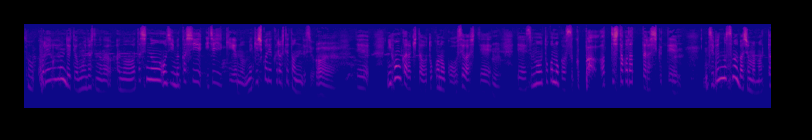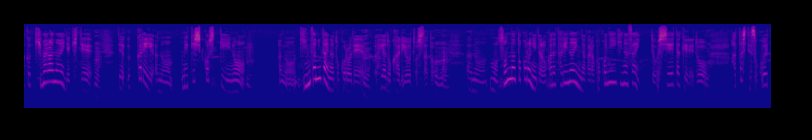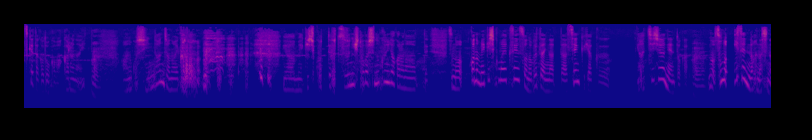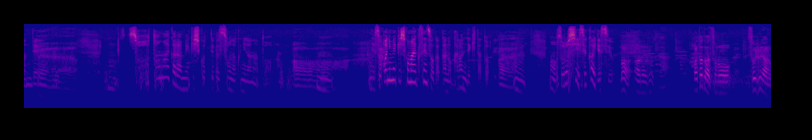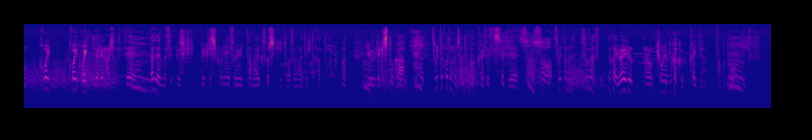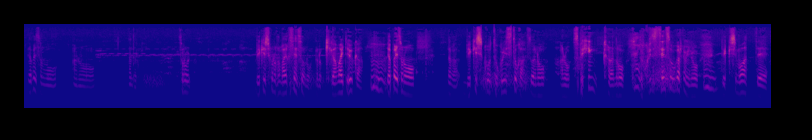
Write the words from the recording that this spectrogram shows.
そうこれを読んでて思い出したのがあの私のおじ昔一時期あのメキシコで暮らしてたんですよ。で日本から来た男の子をお世話して、うん。でその男の子はすっごいバーッとした子だったらしくて、うん。自分の住む場所も全く決まらないで来て、うん。でうっかりあのメキシコシティの,、うんあの銀座みたいなところでうん部屋を借りようとしたと、うんあのもうそんなところにいたらお金足りないんだからここに行きなさいって教えたけれど、うん。果たしてそこへつけたかどうかわからない。はいあの子死んだんじゃないかな。いやメキシコって普通に人が死ぬ国だからなって。そのこのメキシコ麻薬戦争の舞台になった1980年とかはいのその以前の話なんで、えーうん、相当前からメキシコって物騒な国だなと。あー。でそこにメキシコ麻薬戦争があの絡んできたと、はいうん。まあ、恐ろしい世界ですよ、まああのそうですね。まあ、ただそのそういうふうにあの怖い怖い怖いっていうだけの話じゃなくて、うん。なぜメキメキシコにそういった麻薬組織とかそういうものができたかとか、まあ、うん。いう歴史とか、はい。そういったこともちゃんとうまく解説してて、そうそそういったのそれがなんかいわゆるあの興味深く書いてあったのう、と、うん、やっぱりそのあのなんだろう。そのメキシコの麻薬戦争のあの気構えというか、うん。やっぱりそのなんかメキシコ独立とかそのあのスペインからのはい。独立戦争絡みのうん。歴史もあって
